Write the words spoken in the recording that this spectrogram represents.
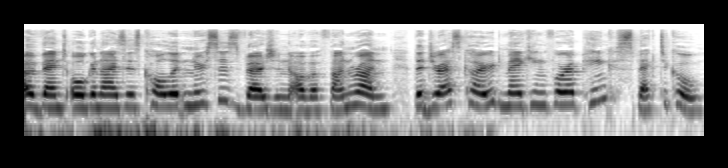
Event organisers call it Noosa's version of a fun run, the dress code making for a pink spectacle.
